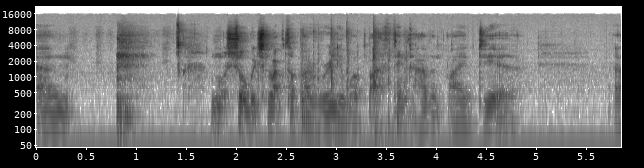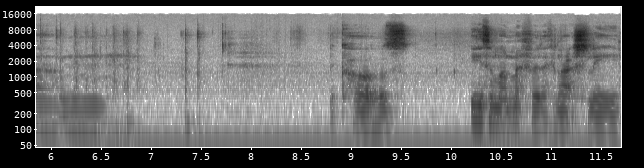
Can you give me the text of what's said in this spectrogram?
Um, I'm not sure which laptop I really want, but I think I have an idea. Um, because using my method I can actually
